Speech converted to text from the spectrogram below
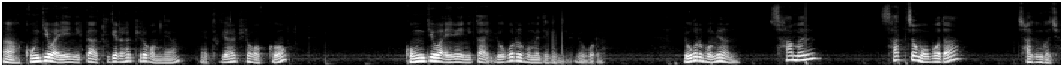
아 공기와 A니까 두 개를 할 필요가 없네요. 네, 두개 할 필요가 없고 공기와 NA니까 요거를 보면 되겠네요. 요거를 요거를 보면 3은 4.5보다 작은 거죠.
